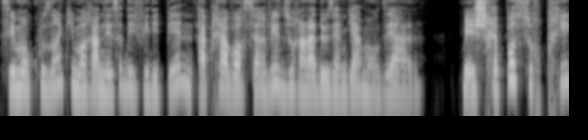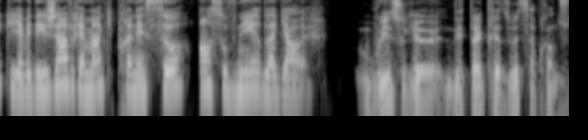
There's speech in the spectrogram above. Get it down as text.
C'est mon cousin qui m'a ramené ça des Philippines après avoir servi durant la Deuxième Guerre mondiale. Mais je serais pas surpris qu'il y avait des gens vraiment qui prenaient ça en souvenir de la guerre. Oui, c'est que des têtes réduites, ça prend du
